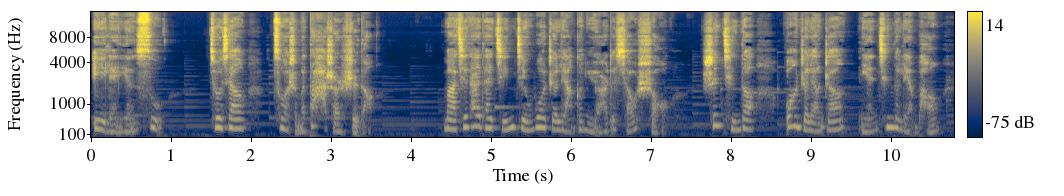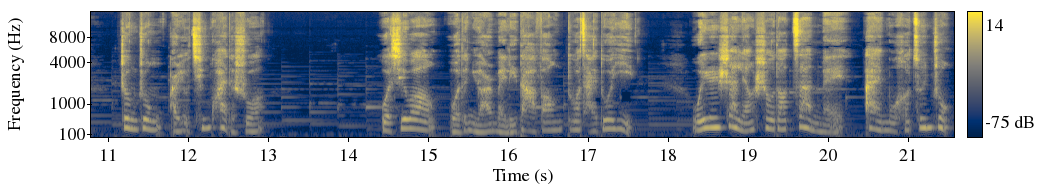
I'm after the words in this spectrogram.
一脸严肃，就像做什么大事儿似的。马奇太太紧紧握着两个女儿的小手，深情地望着两张年轻的脸庞，郑重而又轻快地说：“我希望我的女儿美丽大方、多才多艺，为人善良，受到赞美、爱慕和尊重，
